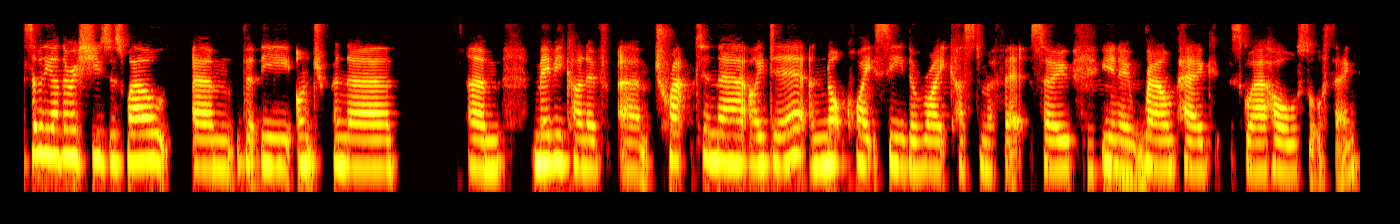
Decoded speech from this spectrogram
Some of the other issues as well um, that the entrepreneur um, maybe kind of um, trapped in their idea and not quite see the right customer fit. So, mm-hmm. you know, mm. round peg, square hole sort of thing.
